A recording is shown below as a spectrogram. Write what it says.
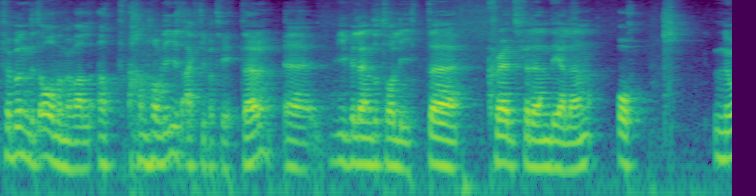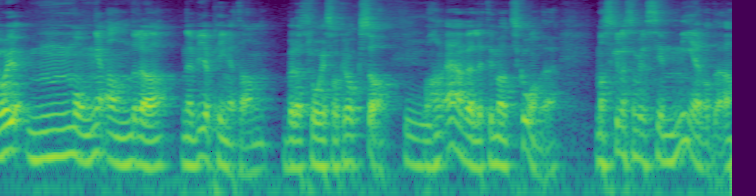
Förbundet Adam är väl att han har blivit aktiv på Twitter. Eh, vi vill ändå ta lite cred för den delen. Och nu har ju många andra, när vi har pingat han, börjat fråga saker också. Och han är väldigt tillmötesgående. Man skulle nästan vilja se mer av det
